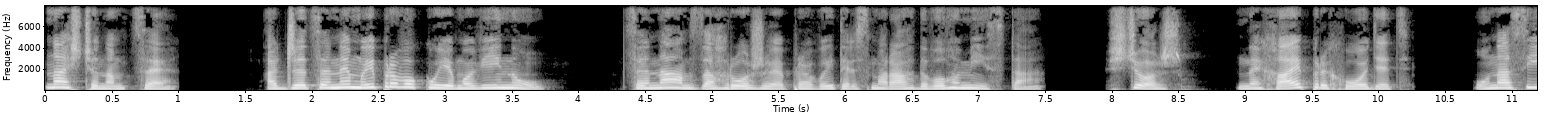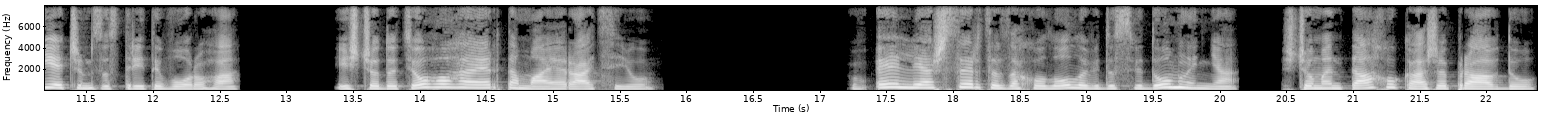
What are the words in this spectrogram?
Нащо нам це? Адже це не ми провокуємо війну. Це нам загрожує правитель смарагдового міста. Що ж, нехай приходять. У нас є чим зустріти ворога. І щодо цього Гаерта має рацію. В Еллі аж серце захололо від усвідомлення, що Ментахо каже правду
